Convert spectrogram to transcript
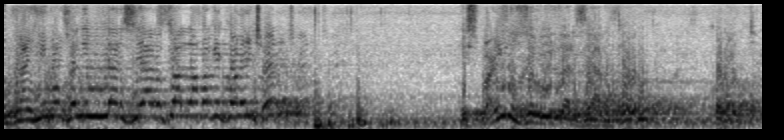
ইব্রাহিম ও খলিলুল্লাহর জিয়ারত আল্লাহ আমাকে করেছেন ইসমাইল জবিউল্লাহর জিয়ারত করাইছেন।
